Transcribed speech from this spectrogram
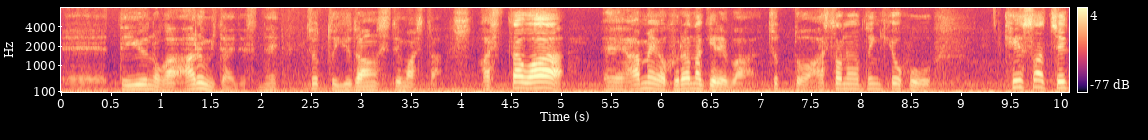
えー、っていうのがあるみたいですね。ちょっと油断してました。明日はえ、雨が降らなければちょっと明日の天気予報今朝チェッ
